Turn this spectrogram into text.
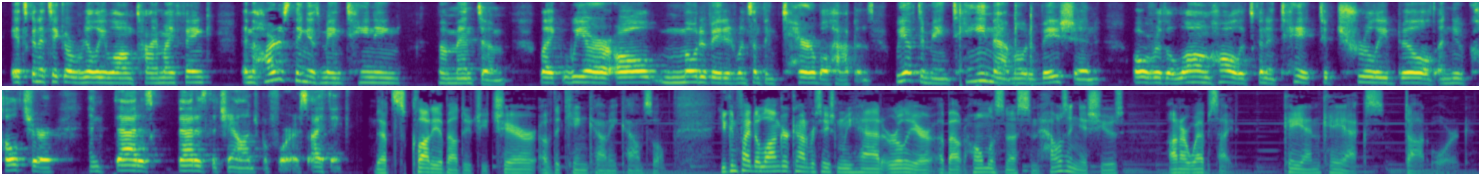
It's going to take a really long time, I think. And the hardest thing is maintaining momentum. Like we are all motivated when something terrible happens. We have to maintain that motivation over the long haul it's going to take to truly build a new culture and that is that is the challenge before us i think that's claudia balducci chair of the king county council you can find a longer conversation we had earlier about homelessness and housing issues on our website knkx.org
